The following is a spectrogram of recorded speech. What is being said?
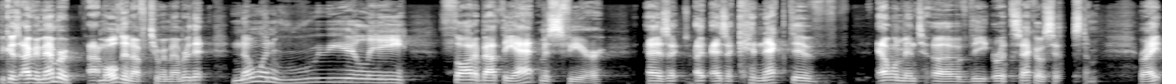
Because I remember, I'm old enough to remember that no one really thought about the atmosphere as a, as a connective element of the Earth's ecosystem, right?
